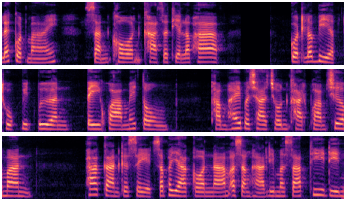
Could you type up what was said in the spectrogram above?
และกฎหมาย สันคอนขาดเสถียรภาพ กฎระเบียบถูกบิดเบือน ตีความไม่ตรงทำให้ประชาชนขาดความเชื่อมั่น ภาคการเกษตรทรัพยากรน้ำอสังหาริมทรัพย์ที่ดิน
